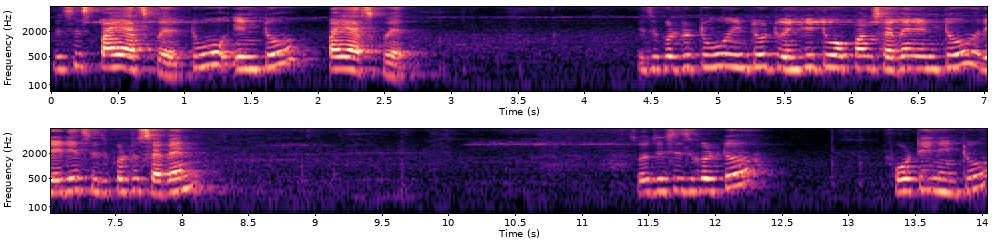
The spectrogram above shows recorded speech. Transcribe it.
This is pi r square, 2 into pi r square is equal to 2 into 22 upon 7 into radius is equal to 7 So this is equal to 14 into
